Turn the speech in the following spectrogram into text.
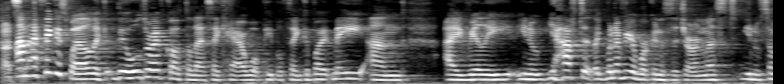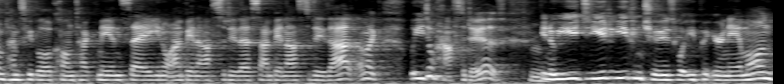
That's and it. I think as well, like the older I've got, the less I care what people think about me. And I really, you know, you have to like whenever you're working as a journalist, you know, sometimes people will contact me and say, you know, I'm being asked to do this, I'm being asked to do that. I'm like, well, you don't have to do it. Hmm. You know, you you you can choose what you put your name on.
